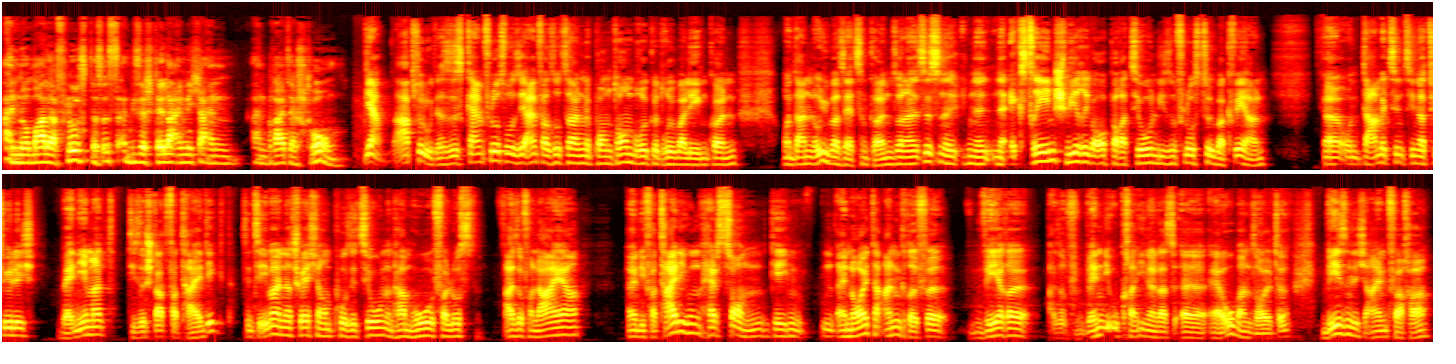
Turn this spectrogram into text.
ein normaler Fluss. Das ist an dieser Stelle eigentlich ein, ein breiter Strom. Ja, absolut. Das ist kein Fluss, wo Sie einfach sozusagen eine Pontonbrücke drüber legen können und dann übersetzen können, sondern es ist eine, eine, eine extrem schwierige Operation, diesen Fluss zu überqueren. Äh, und damit sind Sie natürlich, wenn jemand diese Stadt verteidigt, sind Sie immer in einer schwächeren Position und haben hohe Verluste. Also von daher, äh, die Verteidigung Herson gegen erneute Angriffe wäre, also wenn die Ukraine das äh, erobern sollte, wesentlich einfacher,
